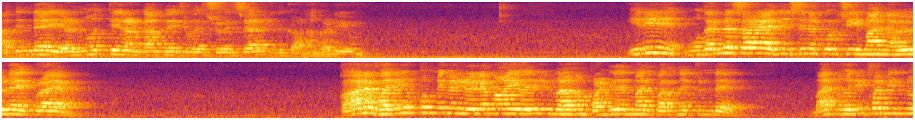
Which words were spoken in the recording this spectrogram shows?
അതിന്റെ എഴുന്നൂറ്റി രണ്ടാം പേജ് പരിശോധിച്ചാൽ ഇത് കാണാൻ കഴിയും. ഇനി മുതല്ലസായ ഹദീസിനെ കുറിച്ച് ഇമാൻ നബിയുടെ അഭിപ്രായം. കാല ഫരീഖുമിനൽ ഒരു വിഭാഗം പണ്ഡിതന്മാർ പറഞ്ഞിട്ടുണ്ട്. മൻ ഒരിഫ മിന്നു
